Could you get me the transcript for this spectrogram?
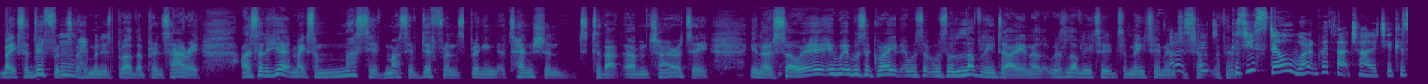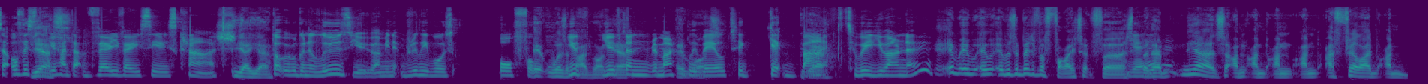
makes a difference mm. for him and his brother, Prince Harry. I said, yeah, it makes a massive, massive difference bringing attention to that um, charity. You know, so it, it, it, was a great, it was, it was a lovely day, You know, it was lovely to, to meet him and oh, to chat good. with him. Because you still work with that charity, because obviously yes. you had that very, very serious crash. Yeah, yeah. Thought we were going to lose you. I mean, it really was awful. It was a you've, bad one, You've yeah. done remarkably well to get back yeah. to where you are now. It, it, it, was a bit of a fight at first, yeah. but um, yeah, so I'm, I'm, I'm, i feel I'm, I'm,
